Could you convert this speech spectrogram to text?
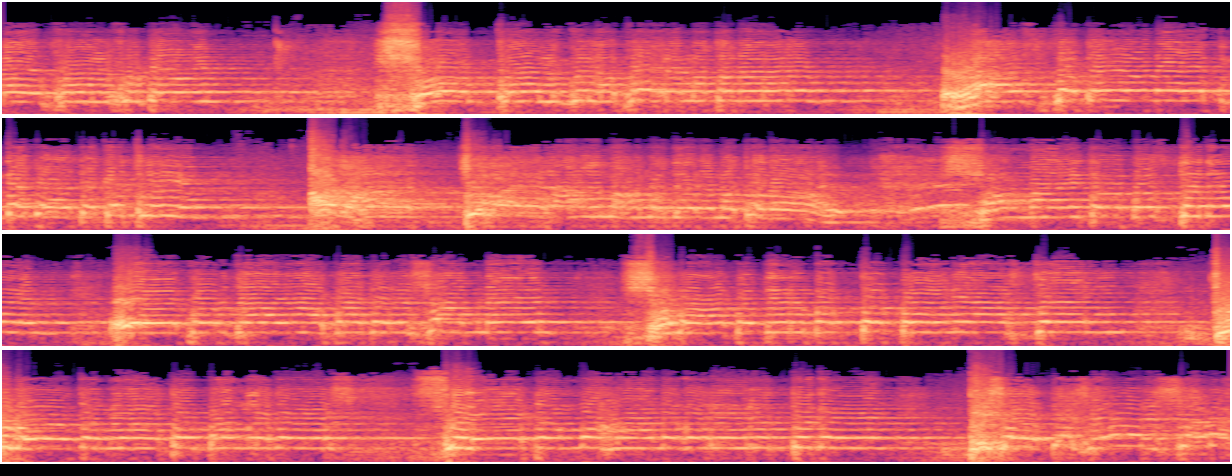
বাগানে ফুল ফুটে। সব ফুল গোলাপের মতো নয়। রাজপথে অনেক নেতা দেখেছি আজহার জুবাইর আল মাহমুদের মতো নয়। সম্মানিত উপস্থিতি, এ পর্যায়ে আপনাদের সামনে সভাপতির বক্তব্য নিয়ে আসছেন যুব জমিয়ত বাংলাদেশ সিলেট মহানগরীর উদ্যোগে দেশের দেশের সারা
